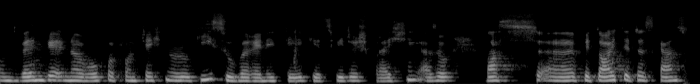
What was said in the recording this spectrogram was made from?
Und wenn wir in Europa von Technologiesouveränität jetzt wieder sprechen, also was äh, bedeutet das ganz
